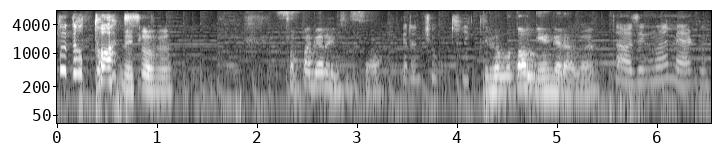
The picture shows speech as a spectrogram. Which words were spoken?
tu deu toque. Só pra garantir só. Garantir o quê? Ele vai botar o Gengar agora. Tá, mas ele não é mega.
